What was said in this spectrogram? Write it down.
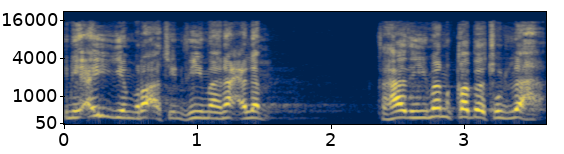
لأي امرأة فيما نعلم. فهذه منقبة لها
